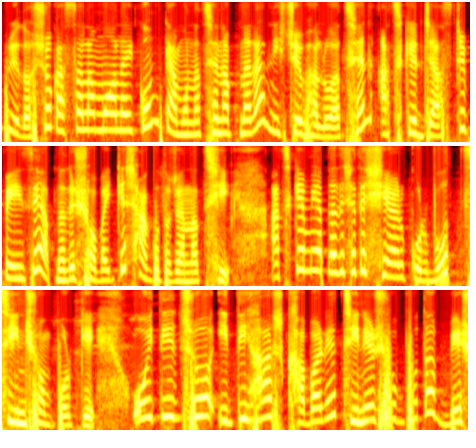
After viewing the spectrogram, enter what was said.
সুপ্রিয় দর্শক, আসসালামু আলাইকুম। কেমন আছেন আপনারা? নিশ্চয়ই ভালো আছেন। আজকের জাস্টে পেজে আপনাদের সবাইকে স্বাগত জানাচ্ছি। আজকে আমি আপনাদের সাথে শেয়ার করব চীন সম্পর্কে। ঐতিহ্য, ইতিহাস, খাবারে চীনের সভ্যতা বেশ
